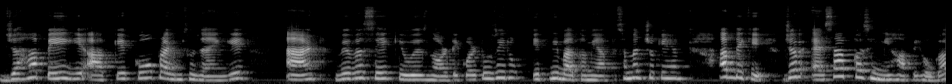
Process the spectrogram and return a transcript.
जहाँ पे ये आपके को प्राइम्स हो जाएँगे and we will say Q is not equal to zero इतनी बातों में यहाँ पे समझ चुके हैं। अब देखिए, जब ऐसा आपका सीन यहाँ पे होगा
